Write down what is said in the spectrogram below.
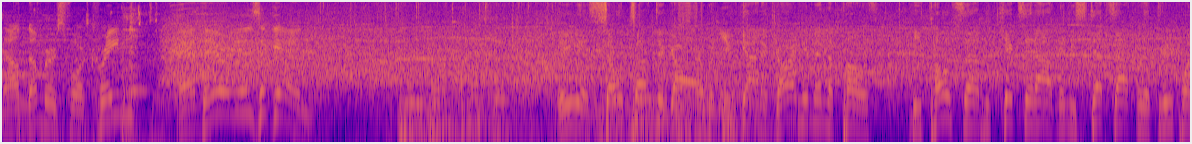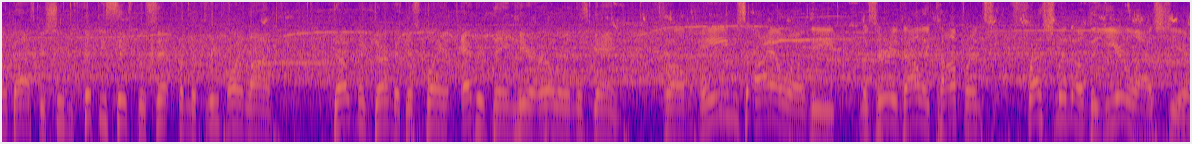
Now numbers for Creighton. And there he is again. He is so tough to guard when you've got to guard him in the post. He posts up, he kicks it out, and then he steps out for the three-point basket, shooting 56% from the three-point line. Doug McDermott displaying everything here earlier in this game. From Ames, Iowa, the Missouri Valley Conference Freshman of the Year last year.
